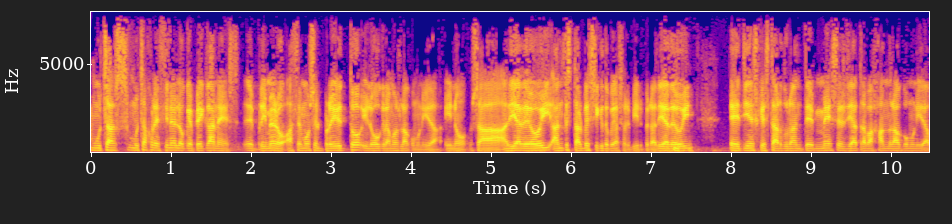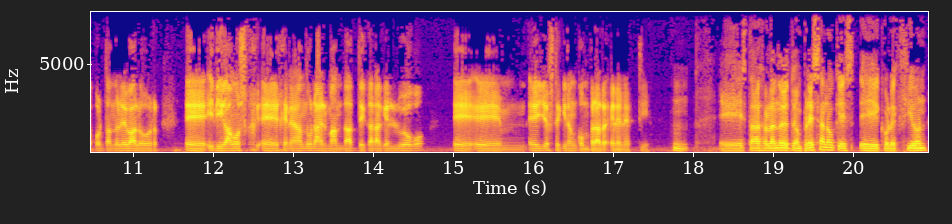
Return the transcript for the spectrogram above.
muchas, muchas colecciones lo que pecan es, eh, primero hacemos el proyecto y luego creamos la comunidad. Y no, o sea, a día de hoy, antes tal vez sí que te podía servir, pero a día de hoy tienes que estar durante meses ya trabajando en la comunidad, aportándole valor eh, y digamos generando una hermandad de cara a que luego eh, ellos te quieran comprar el NFT. Mm. Estabas hablando de tu empresa, ¿no? Que es colección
